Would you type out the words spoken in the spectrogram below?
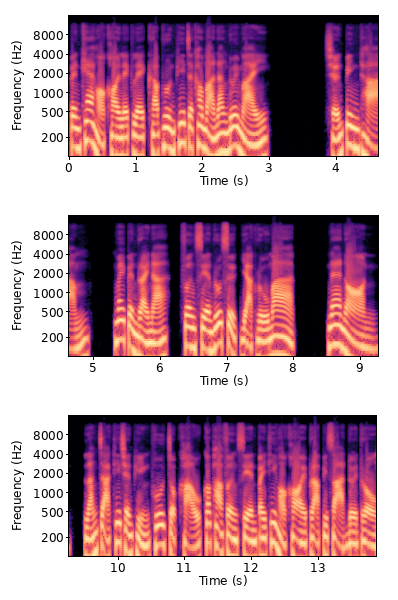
เป็นแค่หอคอยเล็กๆ ครับ รุ่นพี่จะเข้ามานั่งด้วยไหม เฉินปิงถาม ไม่เป็นไรนะ เฟิงเซียนรู้สึกอยากรู้มาก แน่นอน หลังจากที่เฉินผิงพูดจบเขาก็พาเฟิงเซียนไปที่หอคอยปราบปีศาจโดยตรง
